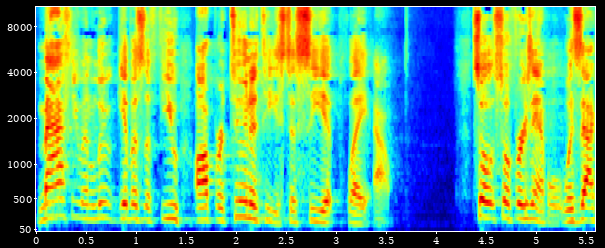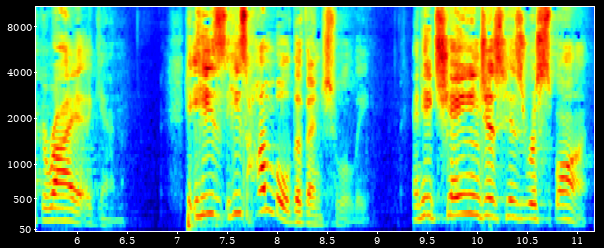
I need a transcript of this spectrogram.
Matthew and Luke give us a few opportunities to see it play out. So, so for example, with Zechariah again, he's, he's humbled eventually, and he changes his response.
